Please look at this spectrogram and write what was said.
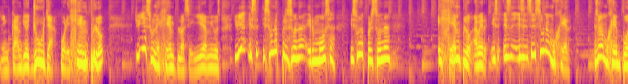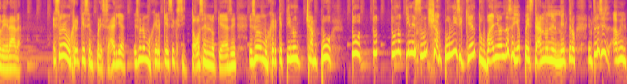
en cambio, Yuya, por ejemplo, Yuya es un ejemplo a seguir, amigos. Yuya es, es una persona hermosa, es una persona ejemplo. A ver, es, es, es, es una mujer, es una mujer empoderada. Es una mujer que es empresaria, es una mujer que es exitosa en lo que hace, es una mujer que tiene un champú. Tú, tú, tú no tienes un champú ni siquiera en tu baño, andas ahí apestando en el metro. Entonces, a ver,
